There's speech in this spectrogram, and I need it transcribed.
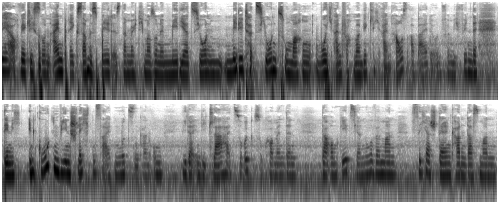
der auch wirklich so ein einprägsames Bild ist. Da möchte ich mal so eine Mediation, Meditation zumachen, wo ich einfach mal wirklich einen ausarbeite und für mich finde, den ich in guten wie in schlechten Zeiten nutzen kann, um wieder in die Klarheit zurückzukommen. Denn darum geht's ja nur, wenn man sicherstellen kann, dass man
